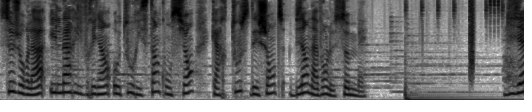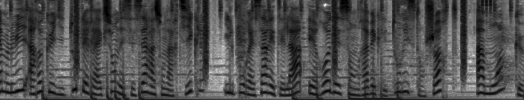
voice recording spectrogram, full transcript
Ce jour-là, il n'arrive rien aux touristes inconscients car tous déchantent bien avant le sommet. Guillaume, lui, a recueilli toutes les réactions nécessaires à son article. Il pourrait s'arrêter là et redescendre avec les touristes en short, à moins que...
